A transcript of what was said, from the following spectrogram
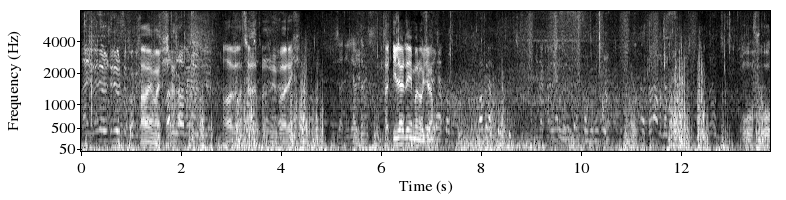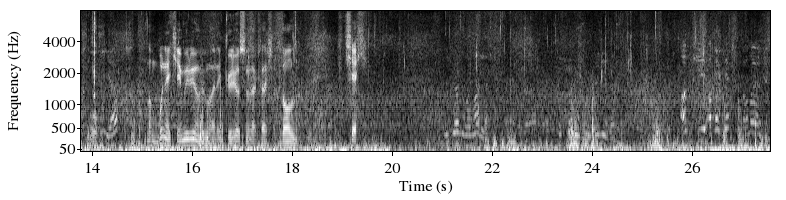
Hayır beni öldürüyorsun bugün. Hay maşallah. Vallahi beni öldürüyorsun. Abi ataratınız mübarek. Güzel ileride misin? Ha, ilerideyim ben hocam. Of of of. Lan bu ne kemiriyor mübarek görüyorsunuz arkadaşlar doldu. Çek. Az bir şey atarken sağlığa geleceğim.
